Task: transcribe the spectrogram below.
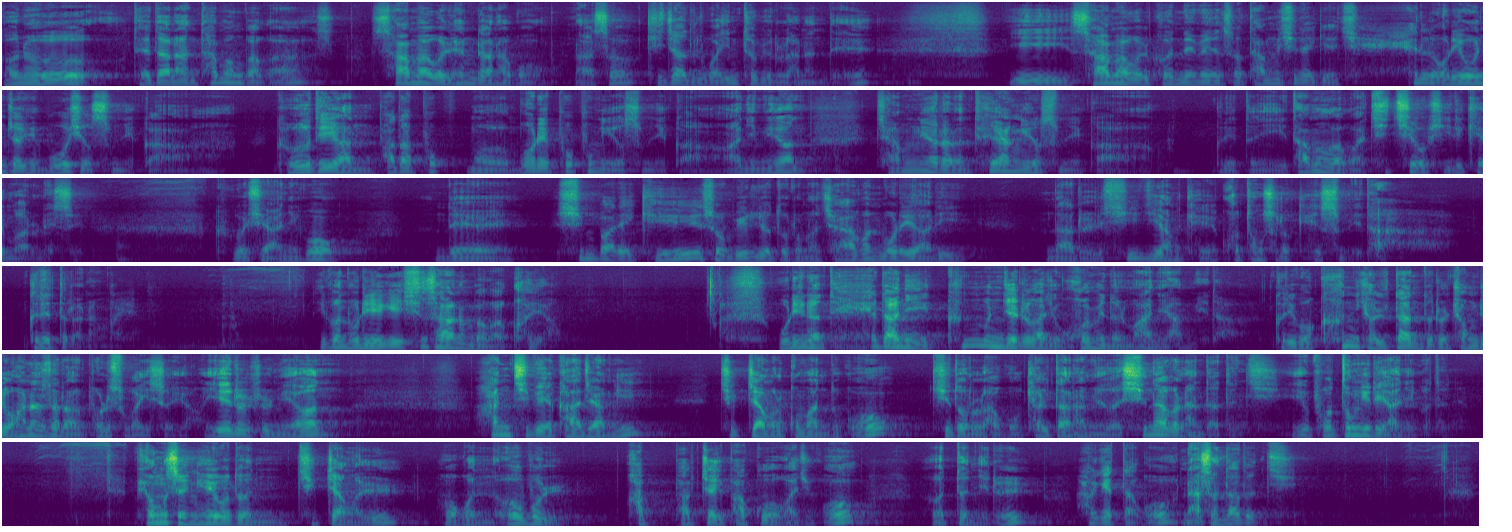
어느 대단한 탐험가가 사막을 횡단하고 나서 기자들과 인터뷰를 하는데 이 사막을 건너면서 당신에게 제일 어려운 점이 무엇이었습니까? 거대한 바다 폭, 뭐, 모래 폭풍이었습니까? 아니면 장렬하는 태양이었습니까? 그랬더니 이 탐험가가 지체 없이 이렇게 말을 했어요. 그것이 아니고 내 신발에 계속 밀려 들어오는 작은 모래알이 나를 쉬지 않게 고통스럽게 했습니다. 그랬더라는 거예요. 이건 우리에게 시사하는 바가 커요. 우리는 대단히 큰 문제를 가지고 고민을 많이 합니다. 그리고 큰 결단들을 종종 하는 사람을 볼 수가 있어요. 예를 들면 한 집의 가장이 직장을 그만두고 기도를 하고 결단하면서 신학을 한다든지 이거 보통 일이 아니거든요. 평생 해오던 직장을 혹은 업을 갑자기 바꾸어 가지고 어떤 일을 하겠다고 나선다든지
